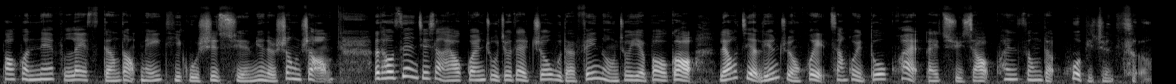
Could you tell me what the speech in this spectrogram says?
包括 Netflix 等等媒体股市全面的上涨。而投资人接下来要关注，就在周五的非农就业报告，了解联准会将会多快来取消宽松的货币政策。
